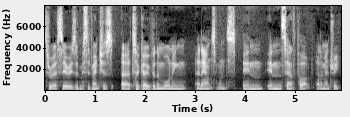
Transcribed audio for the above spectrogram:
through a series of misadventures, uh, took over the morning announcements in, in South Park Elementary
